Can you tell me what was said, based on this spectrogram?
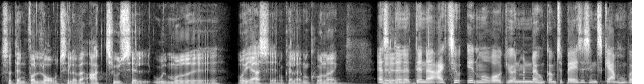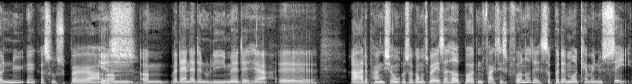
Så den får lov til at være aktiv selv ud mod, øh, mod jeres, nu kalder jeg dem kunder, ikke? Altså, øh. den, er, den er aktiv ind mod rådgiveren, men da hun kom tilbage til sin skærm, hun var ny, ikke, og så spørge yes. om, om, hvordan er det nu lige med det her øh, ratepension, og så kom hun tilbage, så havde botten faktisk fundet det. Så på den måde kan man jo se,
